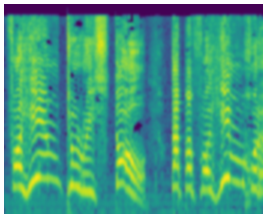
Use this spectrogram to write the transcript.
for him to restore, kapa for him what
